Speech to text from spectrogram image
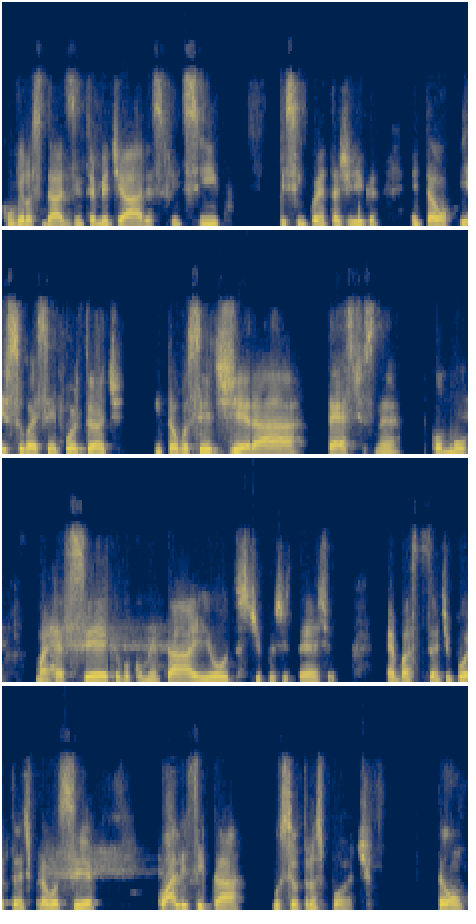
com velocidades intermediárias, 25 e 50 GB. Então, isso vai ser importante. Então, você gerar testes, né, como uma RFC, que eu vou comentar, e outros tipos de testes, é bastante importante para você qualificar o seu transporte. Então,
